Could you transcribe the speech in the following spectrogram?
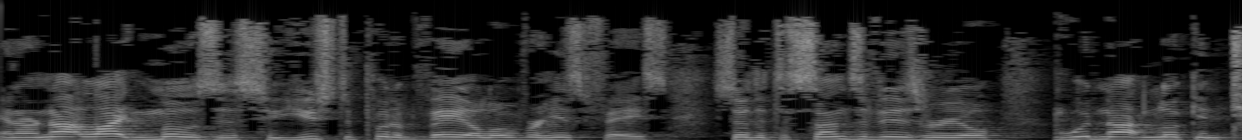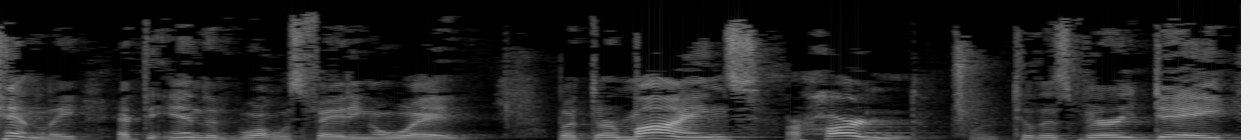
and are not like Moses who used to put a veil over his face so that the sons of Israel would not look intently at the end of what was fading away. But their minds are hardened until this very day.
